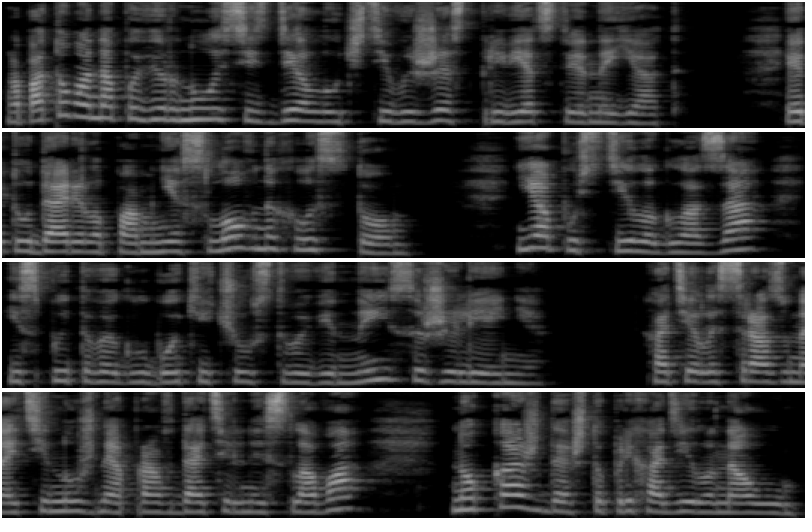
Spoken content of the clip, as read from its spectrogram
А потом она повернулась и сделала учтивый жест приветствия на яд. Это ударило по мне словно хлыстом. Я опустила глаза, испытывая глубокие чувства вины и сожаления. Хотелось сразу найти нужные оправдательные слова, но каждое, что приходило на ум,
